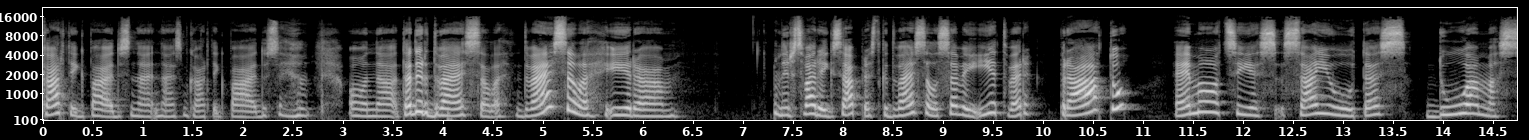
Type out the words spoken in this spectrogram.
kārtīgi pēdus, ne, neesmu kārtīgi pēdusi. un uh, tad ir dvēsele. Dvēsele ir, um, ir svarīgi saprast, ka dvēsele sevī ietver prātu, emocijas, sajūtas, domas,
